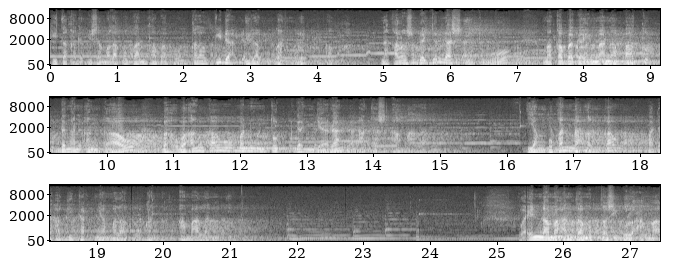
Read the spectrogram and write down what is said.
Kita kada bisa melakukan apa pun kalau tidak dilakukan oleh Allah. Nah, kalau sudah jelas itu, maka bagaimana patut dengan engkau bahwa engkau menuntut ganjaran atas amalan yang bukanlah engkau pada hakikatnya melakukan amalan itu. Wa innama anta muktasibul amal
